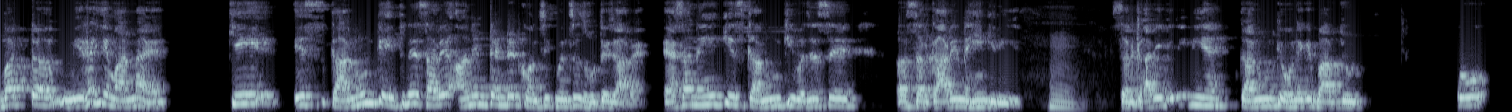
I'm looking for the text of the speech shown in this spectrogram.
बट uh, मेरा ये मानना है कि इस कानून के इतने सारे अनइंटेंडेड कॉन्सिक्वेंसेज होते जा रहे हैं। ऐसा नहीं कि इस कानून की वजह से uh, सरकारें नहीं गिरी हैं। हम्म। सरकारें गिरी भी हैं, कानून के होने के बावजूद। तो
